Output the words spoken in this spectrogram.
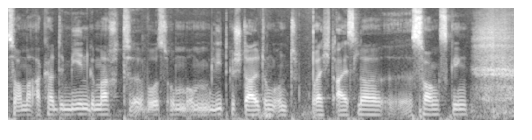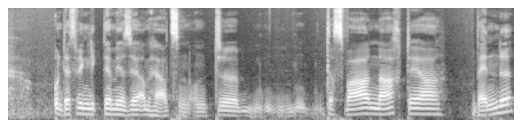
Sommerakademien gemacht, äh, wo es um, um Liedgestaltung und Brecht-Eisler-Songs ging. Und deswegen liegt der mir sehr am Herzen. Und äh, das war nach der Wende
